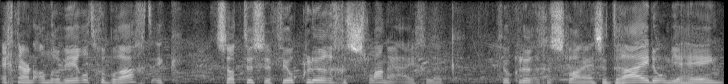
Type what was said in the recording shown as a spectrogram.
echt naar een andere wereld gebracht. Ik zat tussen veelkleurige slangen eigenlijk. Veelkleurige slangen. En ze draaiden om je heen.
